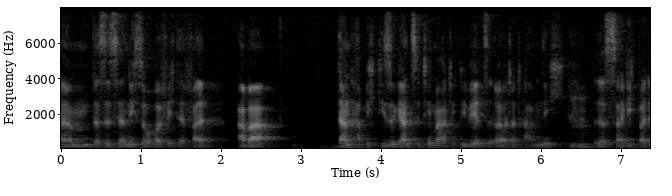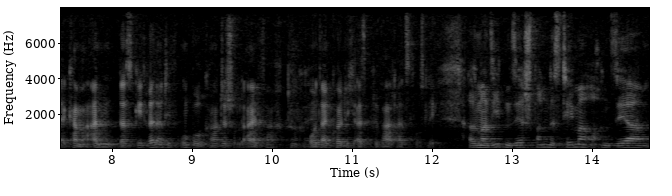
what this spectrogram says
Ähm, das ist ja nicht so häufig der Fall. Aber dann habe ich diese ganze Thematik, die wir jetzt erörtert haben, nicht. Mhm. Das zeige ich bei der Kammer an. Das geht relativ unbürokratisch und einfach. Okay. Und dann könnte ich als Privatarzt loslegen. Also man sieht ein sehr spannendes Thema, auch ein sehr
